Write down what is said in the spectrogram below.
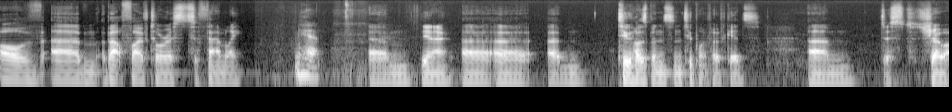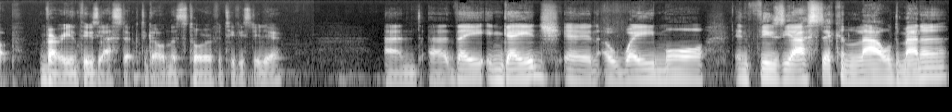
of um, about five tourists, a family, Yeah. um, you know, uh, uh, um, two husbands and 2.5 kids, um, just show up very enthusiastic to go on this tour of a TV studio. And uh, they engage in a way more enthusiastic and loud manner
